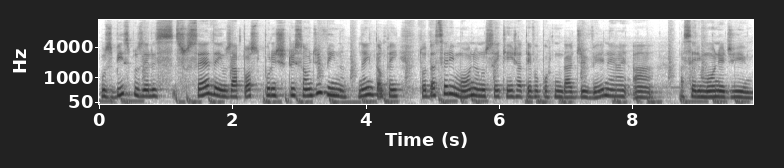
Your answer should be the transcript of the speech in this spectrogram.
os bispos eles sucedem os apóstolos por instituição divina, né? Então tem toda a cerimônia, eu não sei quem já teve a oportunidade de ver, né? A, a cerimônia de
